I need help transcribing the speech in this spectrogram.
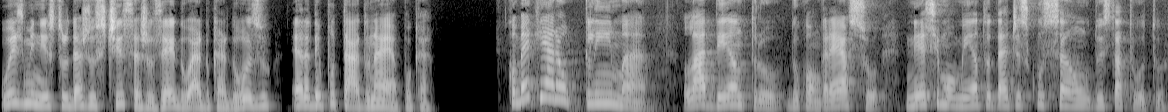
O ex-ministro da Justiça, José Eduardo Cardoso, era deputado na época. Como é que era o clima lá dentro do Congresso nesse momento da discussão do Estatuto?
